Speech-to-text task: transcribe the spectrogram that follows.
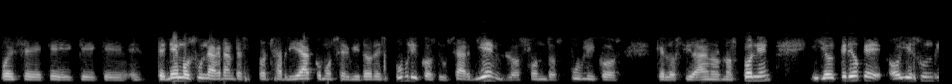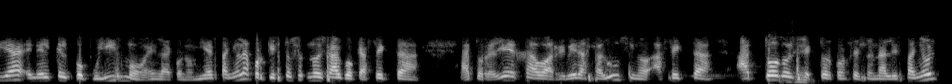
pues eh, que, que, tenemos una gran responsabilidad como servidores públicos de usar bien los fondos públicos que los ciudadanos nos ponen. Y yo creo que hoy es un día en el que el populismo en la economía española porque esto no es algo que afecta a Torrevieja o a Rivera Salud, sino afecta a todo el sector confesional español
